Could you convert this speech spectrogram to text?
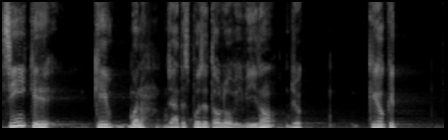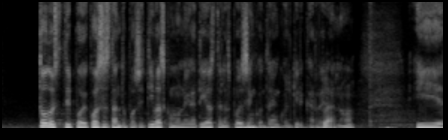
Sí, que, que, bueno, ya después de todo lo vivido, yo creo que todo este tipo de cosas, tanto positivas como negativas, te las puedes encontrar en cualquier carrera, Claro. ¿no? Y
